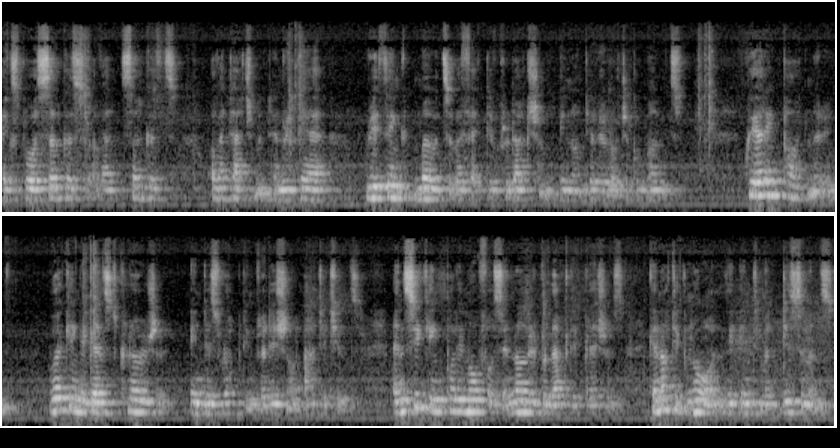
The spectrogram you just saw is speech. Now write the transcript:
explore circuits of, circuits of attachment and repair, rethink modes of effective production in non-teleological modes. Queering partnering, working against closure in disrupting traditional attitudes, and seeking polymorphous and non-reproductive pleasures cannot ignore the intimate dissonance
